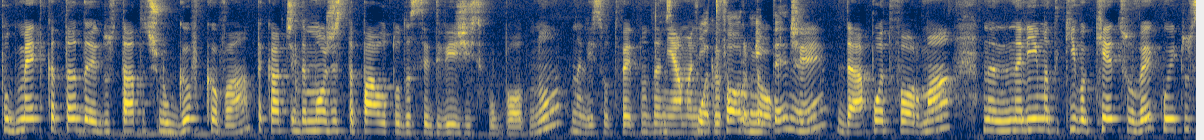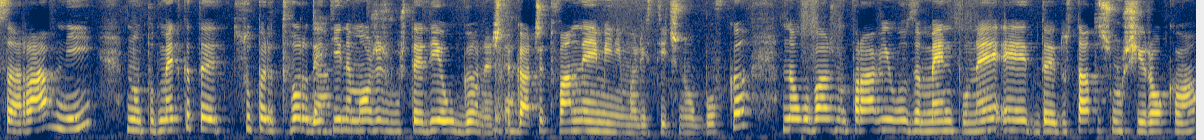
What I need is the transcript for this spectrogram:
подметката да е достатъчно гъвкава, така че да може стъпалото да се движи свободно, нали, съответно да няма никакво токче. Да, платформа. Нали, има такива кецове, които са равни, но подметката е супер твърда да. и ти не можеш въобще да я огънеш. Да. Така че това не е минималистична обувка. Много важно правило за мен поне е да е достатъчно широка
